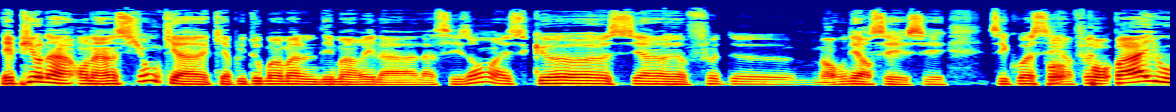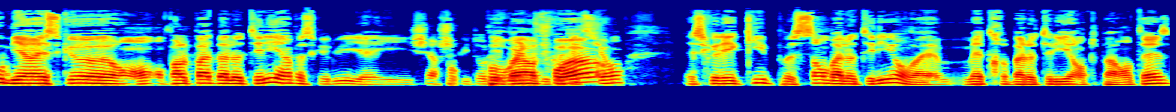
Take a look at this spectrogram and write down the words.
Et puis on a on a un Sion qui a qui a plutôt pas mal démarré la, la saison. Est-ce que c'est un feu de Non. c'est c'est c'est quoi c'est un feu pour- de paille ou bien est-ce que on, on parle pas de Balotelli hein, parce que lui il cherche plutôt pour les barres du fois-. Est-ce que l'équipe sans Balotelli, on va mettre Balotelli entre parenthèses,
